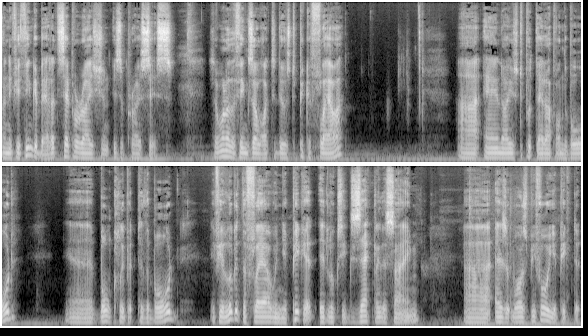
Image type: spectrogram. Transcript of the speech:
And if you think about it, separation is a process. So one of the things I like to do is to pick a flower, uh, and I used to put that up on the board, uh, bull clip it to the board. If you look at the flower when you pick it, it looks exactly the same uh, as it was before you picked it.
